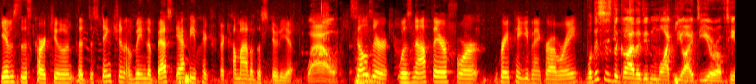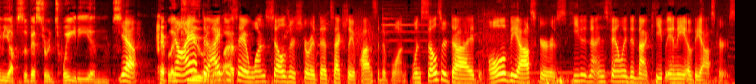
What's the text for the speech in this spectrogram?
gives this cartoon the distinction of being the best Daffy picture to come out of the studio. Wow. Selzer was not there for Great Piggy Bank Robbery. Well, this is the guy that didn't like the idea of teaming up Sylvester and Tweety and Yeah, Pepe Now I have to. I all can that. say one Selzer story that's actually a positive one. When Selzer died, all of the Oscars, he did not. His family did not keep any of the Oscars.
